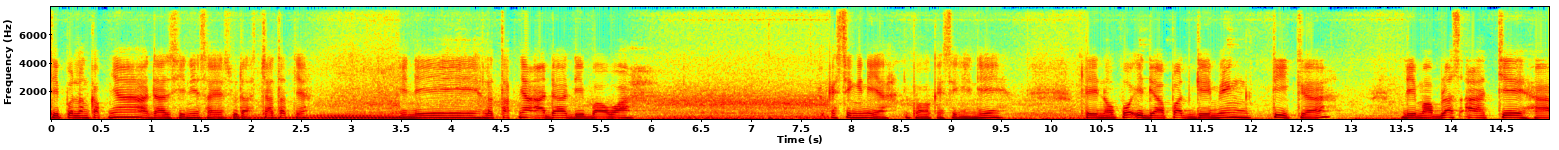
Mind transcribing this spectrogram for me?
Tipe lengkapnya ada di sini saya sudah catat ya. Ini letaknya ada di bawah casing ini ya Di bawah casing ini. Lenovo IdeaPad Gaming 3 15 ACHA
